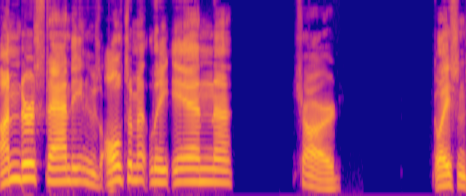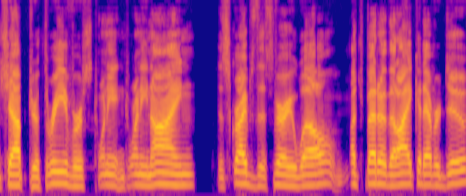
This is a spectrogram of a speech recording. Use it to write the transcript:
understanding who's ultimately in charge. Galatians chapter 3, verse 28 and 29 describes this very well, much better than I could ever do.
